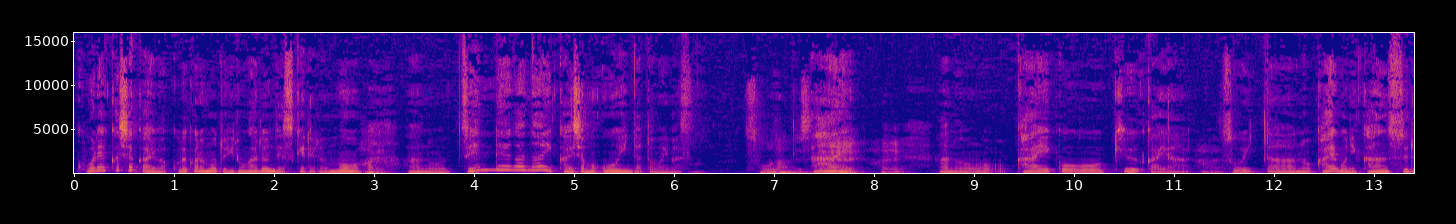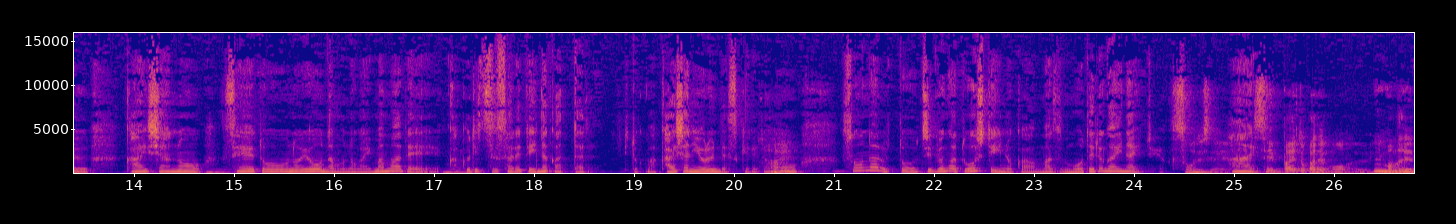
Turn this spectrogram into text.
高齢化社会はこれからもっと広がるんですけれども、はい、あの、前例がない会社も多いんだと思います。そうなんですね。はい。はい。あの、介護休暇や、はい、そういったあの介護に関する会社の制度のようなものが今まで確立されていなかったりとか、まあ、会社によるんですけれども、はい、そうなると自分がどうしていいのか、まずモデルがいないというか。そうですね。はい。先輩とかでも、今まで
